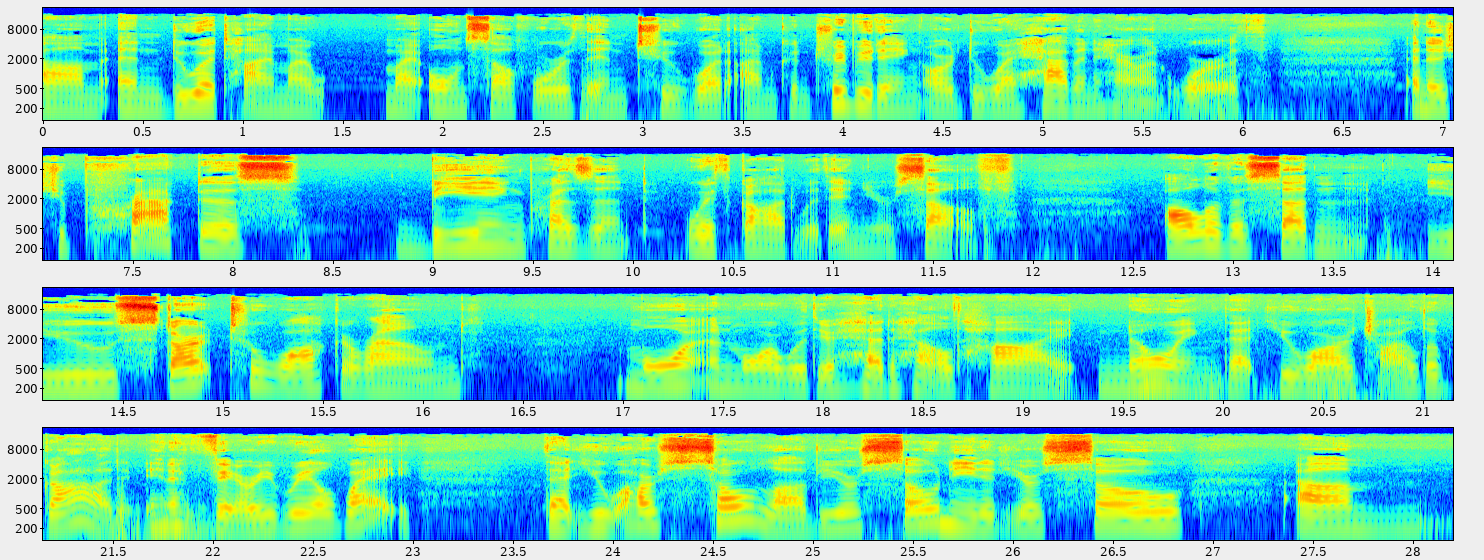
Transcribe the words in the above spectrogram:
um, and do I tie my my own self-worth into what I'm contributing or do I have inherent worth? And as you practice being present with God within yourself all of a sudden you start to walk around more and more with your head held high, knowing that you are a child of God in a very real way. That you are so loved, you're so needed, you're so um,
